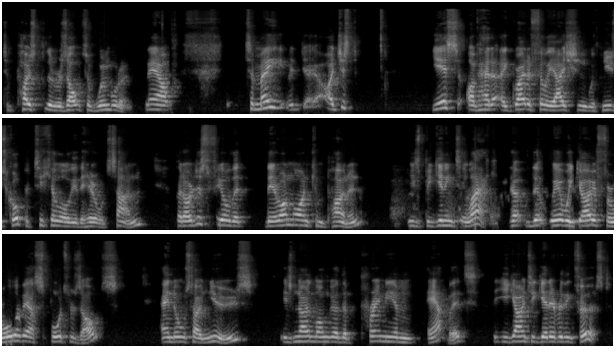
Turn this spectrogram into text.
to post the results of Wimbledon. Now, to me, I just yes, I've had a great affiliation with News Corp, particularly the Herald Sun, but I just feel that their online component is beginning to lack. That, that where we go for all of our sports results and also news is no longer the premium outlets that you're going to get everything first.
